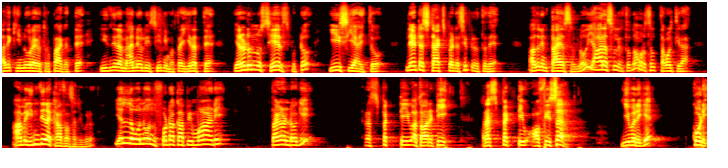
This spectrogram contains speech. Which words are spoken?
ಅದಕ್ಕೆ ಇನ್ನೂರೈವತ್ತು ರೂಪಾಯಿ ಆಗುತ್ತೆ. ಇಂದಿನ ಮ್ಯಾನ್ಯುವಲ್ ಇ ಸಿ ನಿಮ್ಮ ಹತ್ರ ಇರುತ್ತೆ. ಎರಡನ್ನೂ ಸೇರಿಸ್ಬಿಟ್ಟು ಇ ಸಿ ಆಯಿತು. ಲೇಟೆಸ್ಟ್ ಟ್ಯಾಕ್ಸ್ ಪೇ ರೆಸಿಪ್ಟ್ ಇರ್ತದೆ. ಅದು ನಿಮ್ಮ ತಾಯಿ ಹೆಸರಲ್ಲೋ, ಯಾರ ಹೆಸರಲ್ಲಿ ಇರ್ತದೋ ಅವ್ರ ಹೆಸರಲ್ಲಿ ತೊಗೊಳ್ತೀರಾ. ಆಮೇಲೆ ಹಿಂದಿನ ಖಾತಾ ಸರ್ಟಿಫಿಕೇಟ್. ಎಲ್ಲವನ್ನು ಒಂದು ಫೋಟೋ ಕಾಪಿ ಮಾಡಿ ತಗೊಂಡೋಗಿ ರೆಸ್ಪೆಕ್ಟಿವ್ ಅಥಾರಿಟಿ ರೆಸ್ಪೆಕ್ಟಿವ್ ಆಫೀಸರ್ ಇವರಿಗೆ ಕೊಡಿ.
